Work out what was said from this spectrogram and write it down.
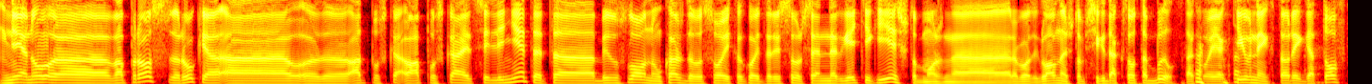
Не, ну э, вопрос, руки э, отпуска, опускается или нет, это, безусловно, у каждого свой какой-то ресурс энергетики есть, чтобы можно работать. Главное, чтобы всегда кто-то был такой активный, который готов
